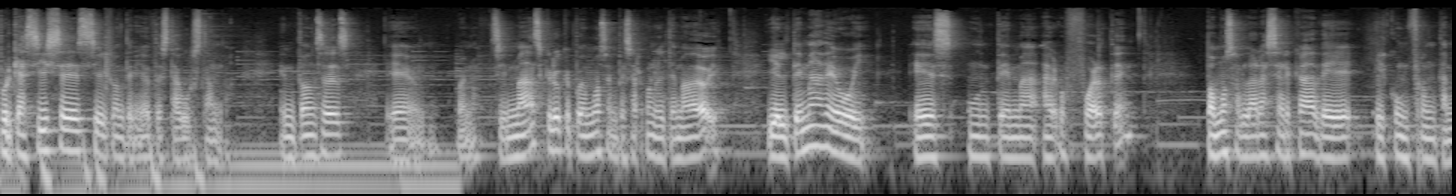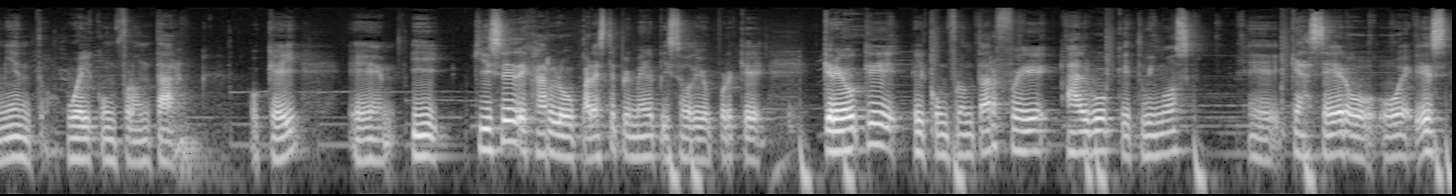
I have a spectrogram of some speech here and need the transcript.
porque así sé si el contenido te está gustando. Entonces, eh, bueno, sin más, creo que podemos empezar con el tema de hoy. Y el tema de hoy es un tema algo fuerte. Vamos a hablar acerca de confrontamiento o el confrontar, ¿ok? Eh, y quise dejarlo para este primer episodio porque creo que el confrontar fue algo que tuvimos eh, que hacer o, es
